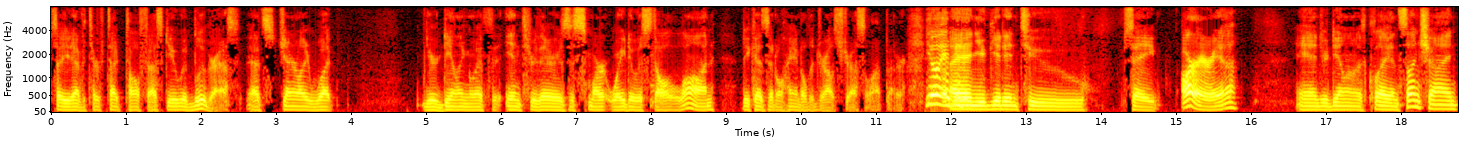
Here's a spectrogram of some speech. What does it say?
so you'd have a turf type tall fescue with bluegrass. That's generally what you're dealing with in through there is a smart way to install a lawn because it'll handle the drought stress a lot better You know, and, and- and you get into say our area and you're dealing with clay and sunshine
